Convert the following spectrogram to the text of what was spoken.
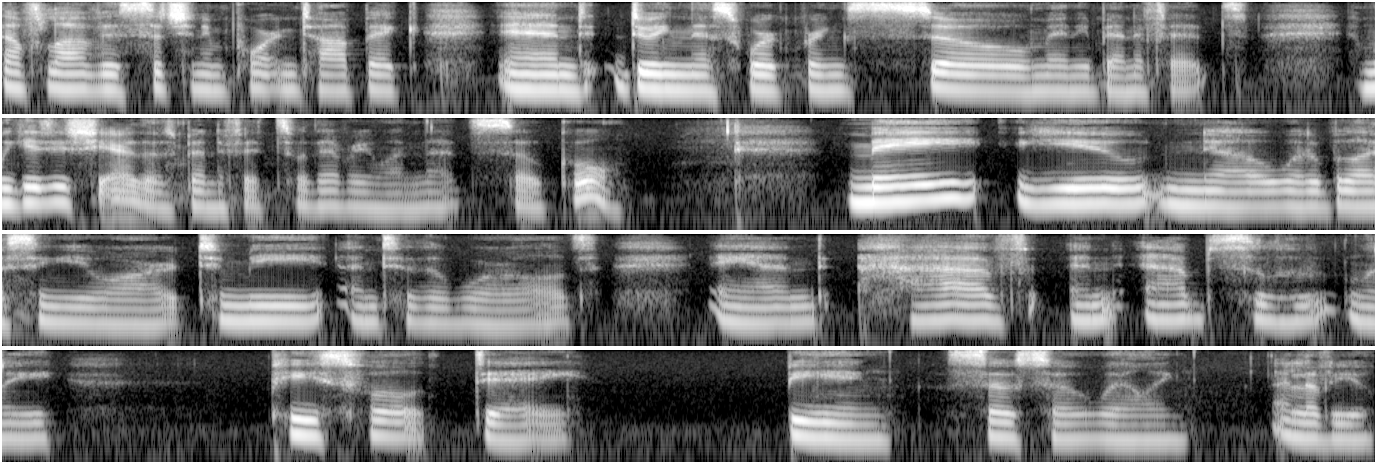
Self love is such an important topic, and doing this work brings so many benefits and we get to share those benefits with everyone. That's so cool. May you know what a blessing you are to me and to the world, and have an absolutely peaceful day being so, so willing. I love you.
